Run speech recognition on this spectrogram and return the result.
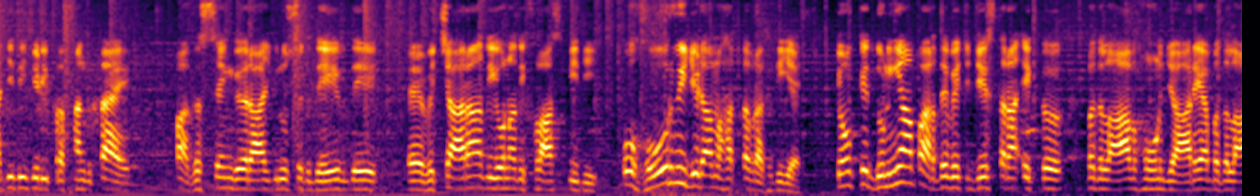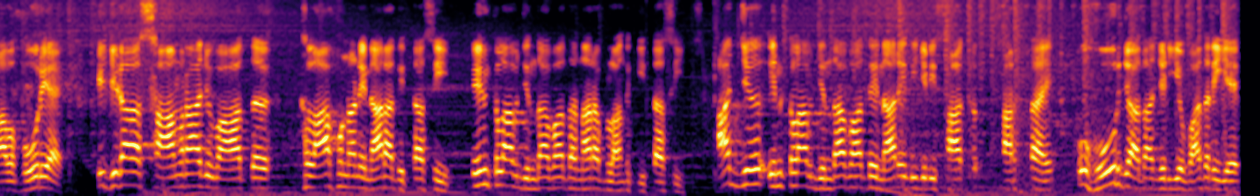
ਅੱਜ ਦੀ ਜਿਹੜੀ ਪ੍ਰਸੰਗਤਾ ਹੈ, ਭਗਤ ਸਿੰਘ ਰਾਜਗੁਰੂ ਸੁਖਦੇਵ ਦੇ ਵਿਚਾਰਾਂ ਦੀ, ਉਹਨਾਂ ਦੀ ਫਲਸਫੀ ਦੀ, ਉਹ ਹੋਰ ਵੀ ਜਿਹੜਾ ਮਹੱਤਵ ਰੱਖਦੀ ਹੈ। ਕਿਉਂਕਿ ਦੁਨੀਆ ਭਰ ਦੇ ਵਿੱਚ ਜਿਸ ਤਰ੍ਹਾਂ ਇੱਕ ਬਦਲਾਵ ਹੋਣ ਜਾ ਰਿਹਾ, ਬਦਲਾਵ ਹੋ ਰਿਹਾ ਹੈ, ਕਿ ਜਿਹੜਾ ਸਾਮਰਾਜਵਾਦ ਖਿਲਾਫ ਉਹਨਾਂ ਨੇ ਨਾਰਾ ਦਿੱਤਾ ਸੀ, ਇਨਕਲਾਬ ਜਿੰਦਾਬਾਦ ਦਾ ਨਾਰਾ ਬੁਲੰਦ ਕੀਤਾ ਸੀ। ਅੱਜ ਇਨਕਲਾਬ ਜਿੰਦਾਬਾਦ ਦੇ ਨਾਰੇ ਦੀ ਜਿਹੜੀ ਸਾਖ, ਸਾਰਥਕਤਾ ਹੈ, ਉਹ ਹੋਰ ਜ਼ਿਆਦਾ ਜਿਹੜੀ ਹੈ ਵੱਧ ਰਹੀ ਹੈ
